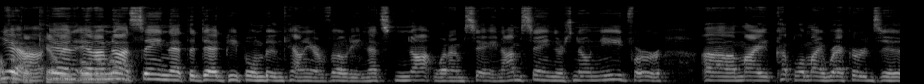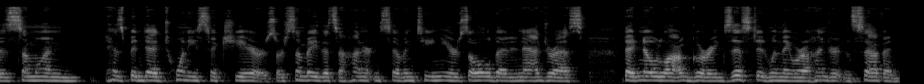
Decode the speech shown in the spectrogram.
yeah, and, and I'm roll? not saying that the dead people in Boone County are voting. That's not what I'm saying. I'm saying there's no need for uh, my couple of my records is someone has been dead 26 years or somebody that's 117 years old at an address that no longer existed when they were 107.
